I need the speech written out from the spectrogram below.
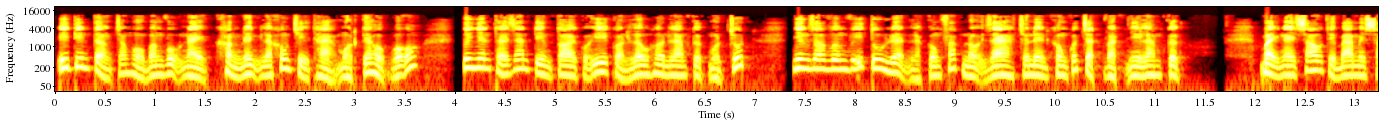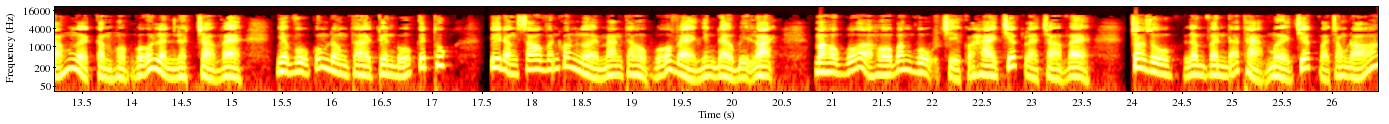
Y tin tưởng trong hồ băng vụ này khẳng định là không chỉ thả một cái hộp gỗ. Tuy nhiên thời gian tìm tòi của y còn lâu hơn lam cực một chút, nhưng do vương vĩ tu luyện là công pháp nội gia cho nên không có chật vật như lam cực. Bảy ngày sau thì ba mươi sáu người cầm hộp gỗ lần lượt trở về. Nhiệm vụ cũng đồng thời tuyên bố kết thúc tuy đằng sau vẫn có người mang theo hộp gỗ về nhưng đều bị loại, mà hộp gỗ ở hồ băng vụ chỉ có hai chiếc là trở về. Cho dù lâm vân đã thả mười chiếc vào trong đó,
